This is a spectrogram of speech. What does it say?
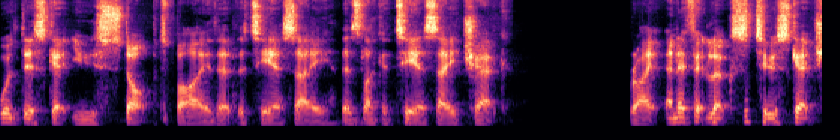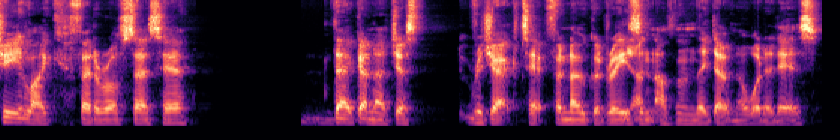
would this get you stopped by the, the TSA? There's like a TSA check, right? And if it looks too sketchy, like Fedorov says here, they're gonna just reject it for no good reason other than they don't know what it is.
